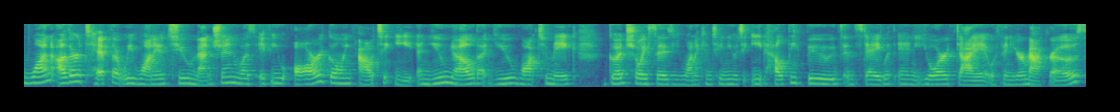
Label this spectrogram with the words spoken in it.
One other tip that we wanted to mention was if you are going out to eat and you know that you want to make good choices, you want to continue to eat healthy foods and stay within your diet, within your macros,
